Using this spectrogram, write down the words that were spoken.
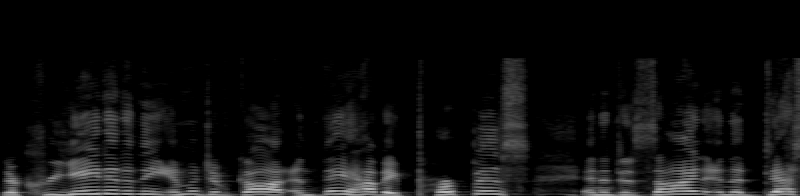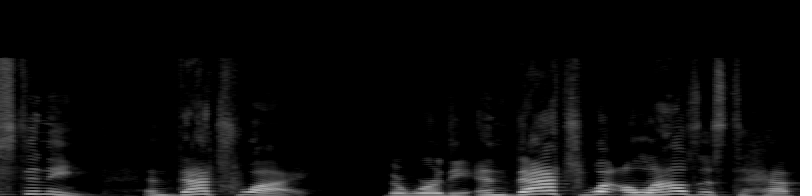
They're created in the image of God and they have a purpose and a design and a destiny. And that's why they're worthy. And that's what allows us to have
